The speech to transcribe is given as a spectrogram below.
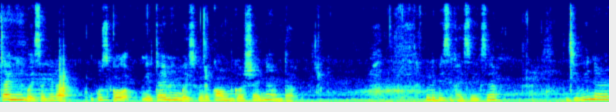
टाइमिङ भइसकेर उसको टाइमिङ भइसकेर काउन्ट गर्छ होइन अन्त उसले बेसी खाइसकेको छ winner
